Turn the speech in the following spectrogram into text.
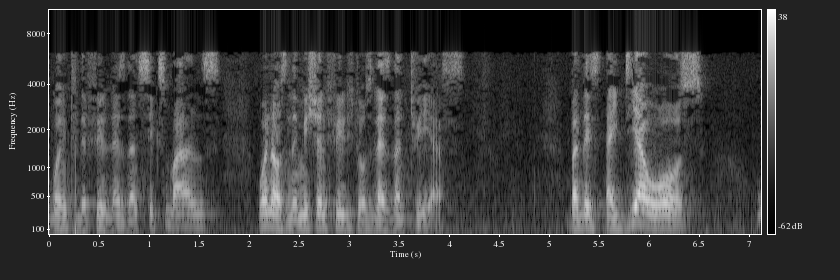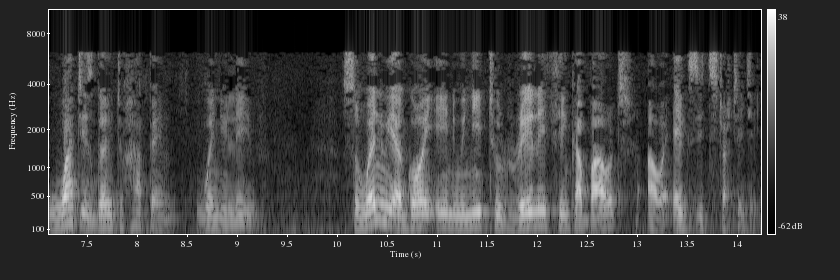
going to the field less than six months. When I was in the mission field, it was less than two years. But the idea was, what is going to happen when you leave? So when we are going in, we need to really think about our exit strategy.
